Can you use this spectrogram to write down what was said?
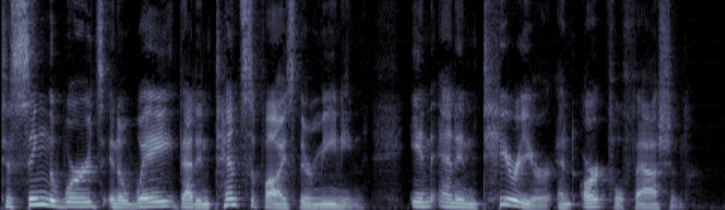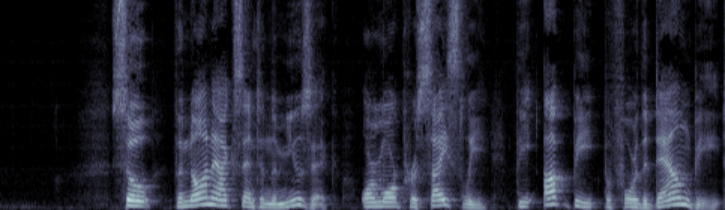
to sing the words in a way that intensifies their meaning in an interior and artful fashion. So, the non accent in the music, or more precisely, the upbeat before the downbeat,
